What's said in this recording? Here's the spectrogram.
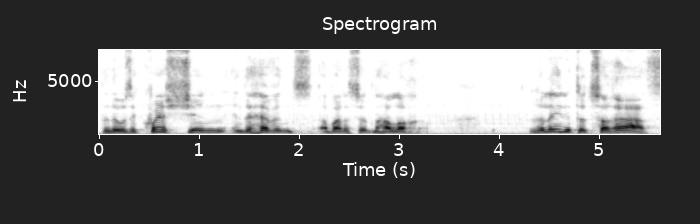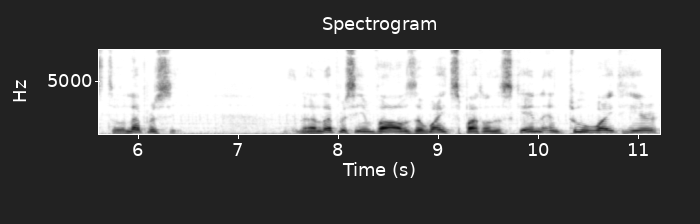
that there was a question in the heavens about a certain halacha related to tzaras, to leprosy. Now, leprosy involves a white spot on the skin and two white hair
